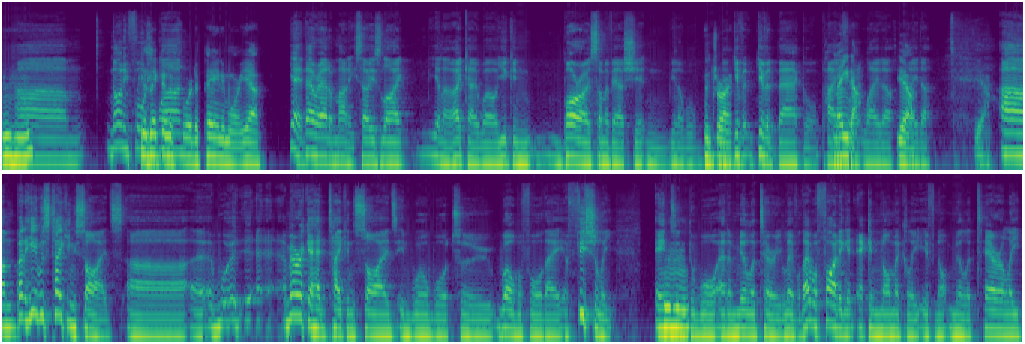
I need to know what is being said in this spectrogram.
Um, Because they couldn't afford to pay anymore. Yeah. Yeah, they were out of money. So he's like, you know, okay, well, you can borrow some of our shit, and you know, we'll, That's we'll give it give it back or pay Later. for it later. Yeah. Later. Yeah. Um, but he was taking sides. Uh, uh, America had taken sides in World War II well before they officially entered the war at a military level. They were fighting it economically, if not militarily.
